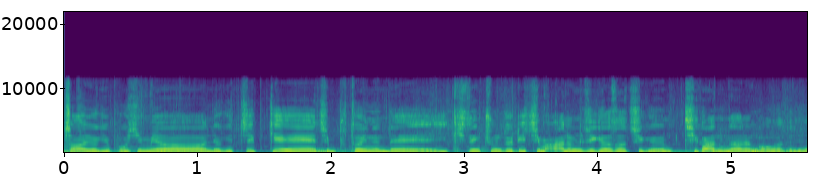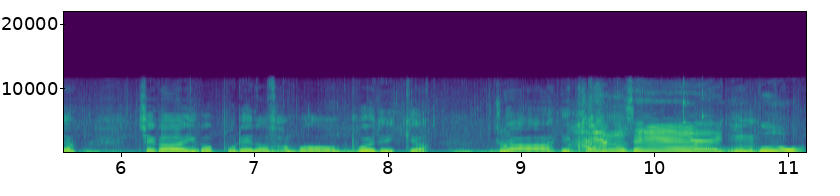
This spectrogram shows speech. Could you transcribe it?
자 여기 보시면 여기 집게에 지금 붙어 있는데 이 기생충들이 지금 안 움직여서 지금 티가 안 나는 거거든요. 제가 이거 불에 넣어서 한번 보여드릴게요. 좀 야, 이 가지. 하얀색이고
